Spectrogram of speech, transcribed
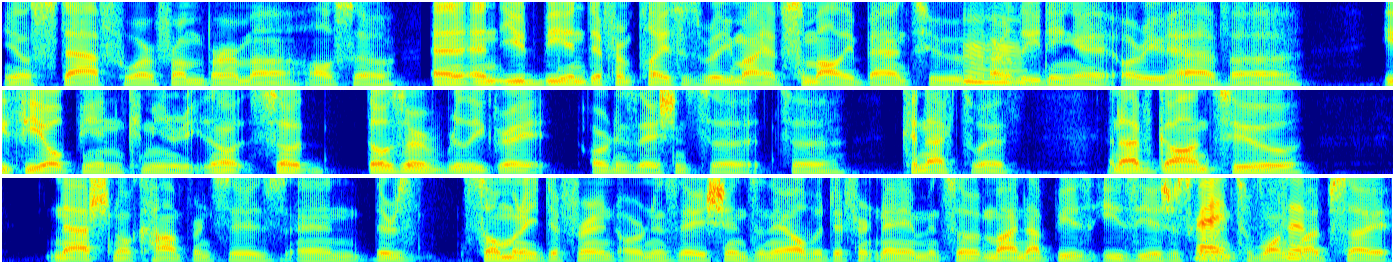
you know staff who are from Burma also, and and you'd be in different places where you might have Somali Bantu are Mhm. leading it, or you have uh, Ethiopian community. You know, so those are really great organizations to to connect with, and I've gone to national conferences and there's so many different organizations and they all have a different name and so it might not be as easy as just going to one so- website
